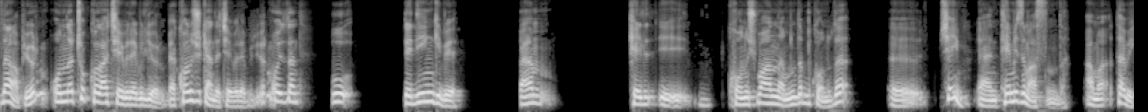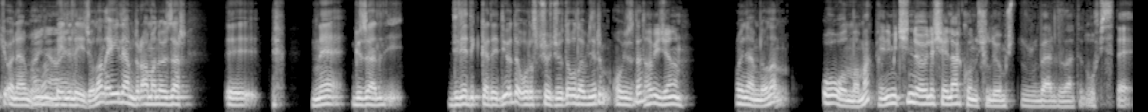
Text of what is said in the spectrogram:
ne yapıyorum? Onları çok kolay çevirebiliyorum. Ya konuşurken de çevirebiliyorum. O yüzden bu dediğin gibi ben e, konuşma anlamında bu konuda e, şeyim yani temizim aslında. Ama tabii ki önemli olan Aynen, aynen. belirleyici olan eylemdir. Aman Özer e, ne güzel dile dikkat ediyor da orospu çocuğu da olabilirim. O yüzden Tabii canım. önemli olan o olmamak. Benim için de öyle şeyler konuşuluyormuş Tuzluder'de zaten. Ofiste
